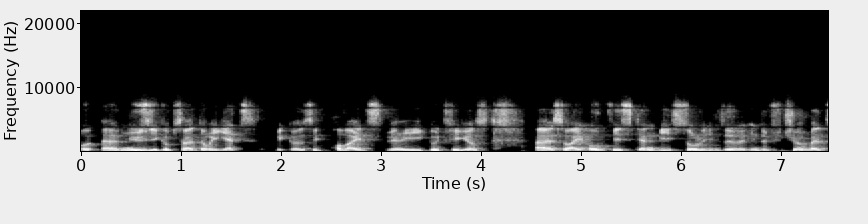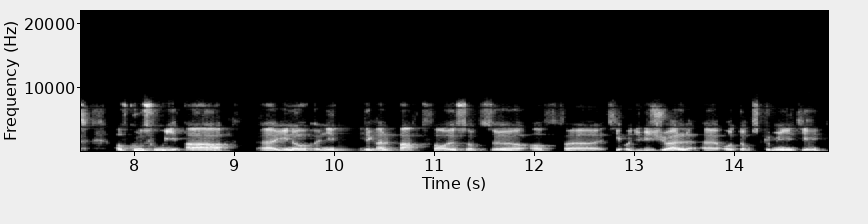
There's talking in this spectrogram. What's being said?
uh, music observatory yet because it provides very good figures. Uh, so I hope this can be solved in the in the future. But of course, we are. Uh, you know, an integral part for us of the of uh, the audiovisual authors community.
